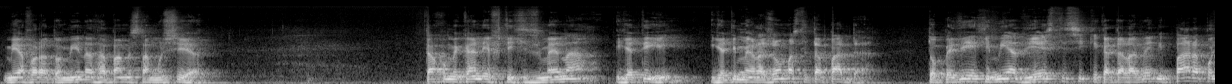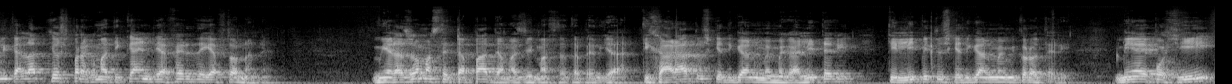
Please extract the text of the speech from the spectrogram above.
Μία φορά το μήνα θα πάμε στα μουσεία. Τα έχουμε κάνει ευτυχισμένα γιατί; Γιατί μοιραζόμαστε τα πάντα. Το παιδί έχει μία διέστηση και καταλαβαίνει πάρα πολύ καλά ποιος πραγματικά ενδιαφέρεται για αυτό να είναι. Μοιραζόμαστε τα πάντα μαζί με αυτά τα παιδιά. Τη χαρά τους και την κάνουμε μεγαλύτερη, τη λύπη τους και την κάνουμε μικρότερη. Μία εποχή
